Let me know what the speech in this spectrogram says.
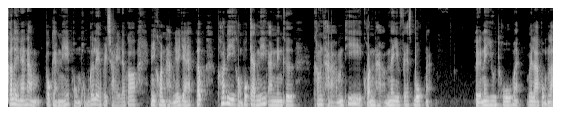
ก็เลยแนะนำโปรแกรมนี้ให้ผมผมก็เลยไปใช้ แล้วก็มีคนถามเยอะแยะ แล้วข้อดีของโปรแกรมนี้อีกอันหนึ่งคือคำถามที่คนถามใน Facebook น่ะ หรือใน YouTube อะเวลาผมไล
